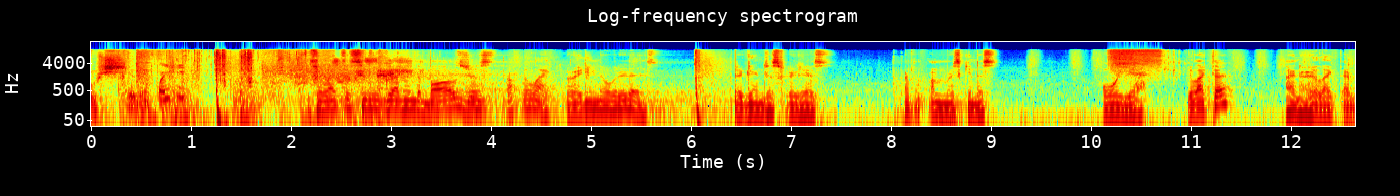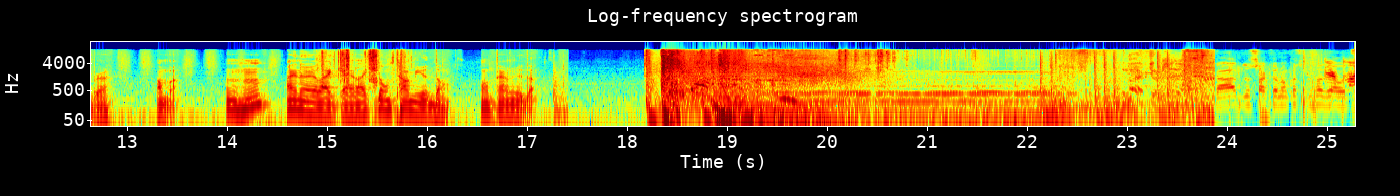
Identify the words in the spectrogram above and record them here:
Oh shit. Wait. You like to see me grabbing the balls, just drop a like. You already know what it is. But again, just for you guys, I'm, I'm risking this. Oh yeah. You like that? I know you like that, bro. I'm. Mm-hmm. I know you like that. Like, don't tell me you don't. Don't tell me you don't. Só que eu não consegui fazer a outra.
